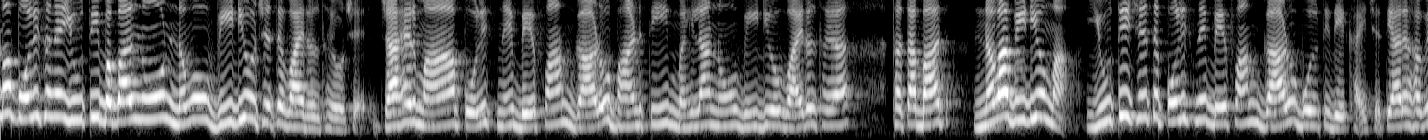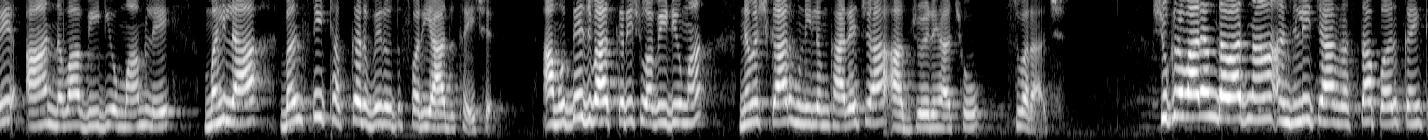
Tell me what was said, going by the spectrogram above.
અમદાવાદમાં પોલીસ અને યુવતી બબાલનો નવો વીડિયો છે તે વાયરલ થયો છે. જાહેરમાં પોલીસને બેફામ ગાળો ભાંડતી મહિલાનો વીડિયો વાયરલ થયા થતા બાદ નવા વિડીયોમાં યુવતી છે તે પોલીસને બેફામ ગાળો બોલતી દેખાય છે. ત્યારે હવે આ નવા વીડિયો મામલે મહિલા બંસરી ઠક્કર વિરુદ્ધ ફરિયાદ થઈ છે. આ મુદ્દે જ વાત કરીશું આ વિડીયોમાં. નમસ્કાર, હું નીલમ ખારેચા. આપ જોઈ રહ્યા છો સ્વરાજ. શુક્રવારે અમદાવાદના અંજલી ચાર રસ્તા પર કંઈક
